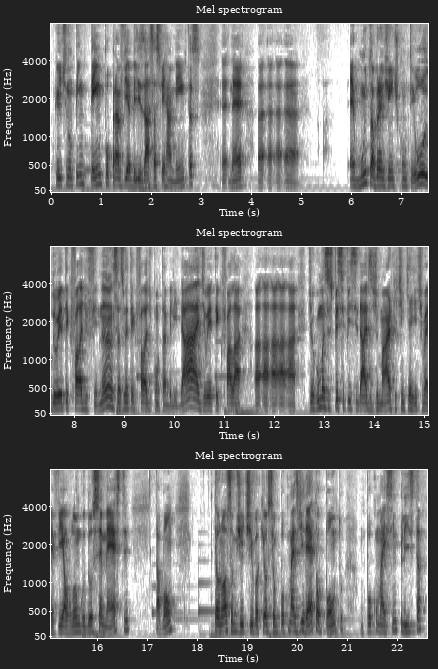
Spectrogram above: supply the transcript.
porque a gente não tem tempo para viabilizar essas ferramentas, é, né? é muito abrangente o conteúdo, eu ia ter que falar de finanças, eu ia ter que falar de contabilidade, eu ia ter que falar de algumas especificidades de marketing que a gente vai ver ao longo do semestre, tá bom? Então, nosso objetivo aqui é ser um pouco mais direto ao ponto, um pouco mais simplista,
